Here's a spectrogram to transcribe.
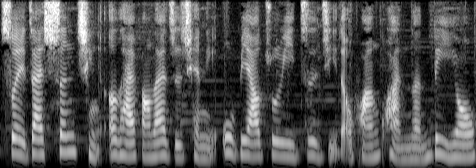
所以在申请二胎房贷之前，你务必要注意自己的还款能力哦。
